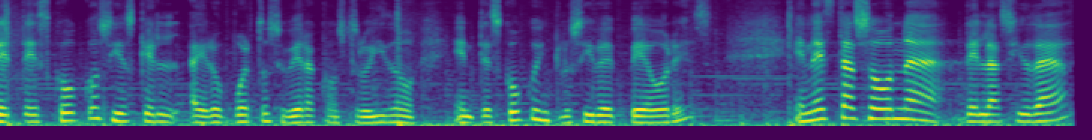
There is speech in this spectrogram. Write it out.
de Texcoco, si es que el aeropuerto se hubiera construido en Texcoco, inclusive peores. En esta zona de la ciudad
